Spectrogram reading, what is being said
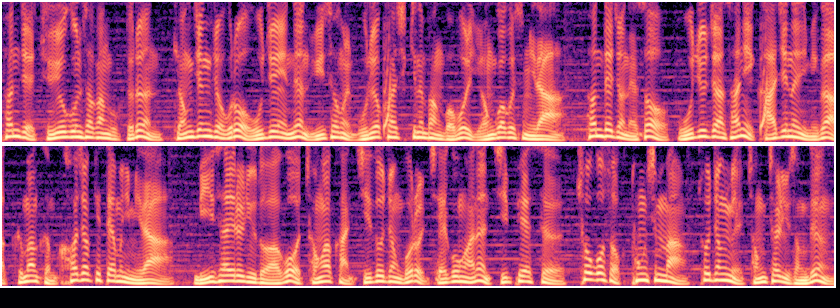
현재 주요 군사 강국들은 경쟁적으로 우주에 있는 위성을 무력화시키는 방법을 연구하고 있습니다. 현대전에서 우주 자산이 가지는 의미가 그만큼 커졌기 때문입니다. 미사일을 유도하고 정확한 지도 정보를 제공하는 GPS, 초고속 통신망, 초정밀 정찰 위성 등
